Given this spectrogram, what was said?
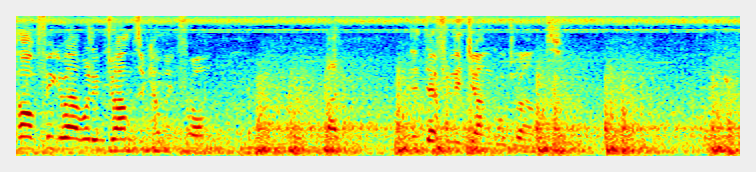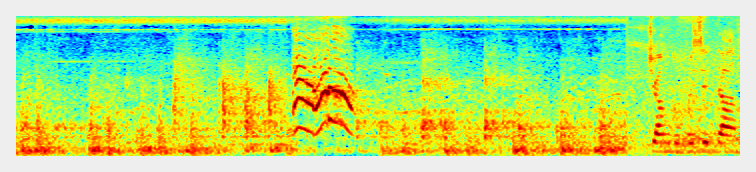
Can't figure out where them drums are coming from, but they're definitely jungle drums. Jungle visit done,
